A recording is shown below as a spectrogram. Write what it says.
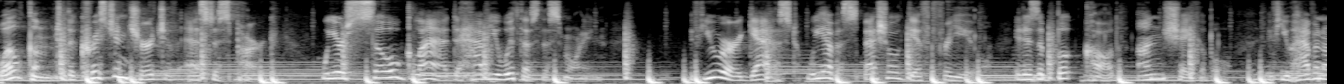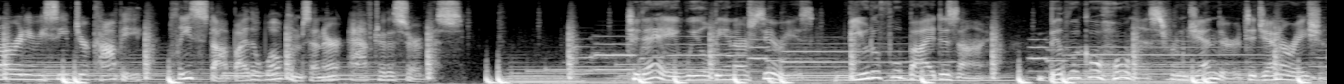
Welcome to the Christian Church of Estes Park. We are so glad to have you with us this morning. If you are a guest, we have a special gift for you. It is a book called Unshakable. If you haven't already received your copy, please stop by the Welcome Center after the service. Today, we'll be in our series, Beautiful by Design Biblical Wholeness from Gender to Generation.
